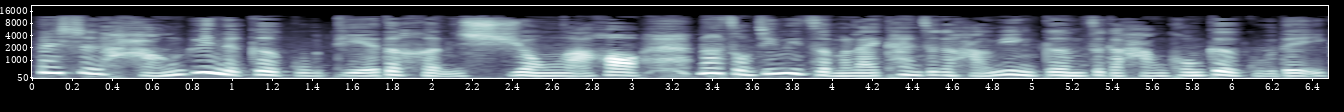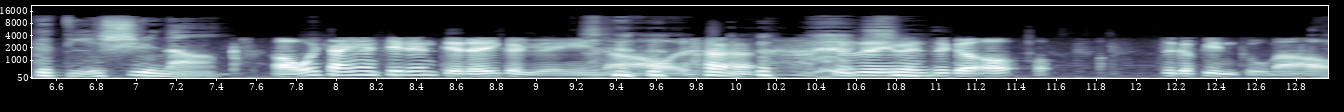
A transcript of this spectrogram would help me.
但是航运的个股跌得很凶啊哈。那总经理怎么来看这个航运跟这个航空个股的一个跌势呢？啊，我想因为今天跌的一个原因呢，哦，就是因为这个哦。这个病毒嘛，哈，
